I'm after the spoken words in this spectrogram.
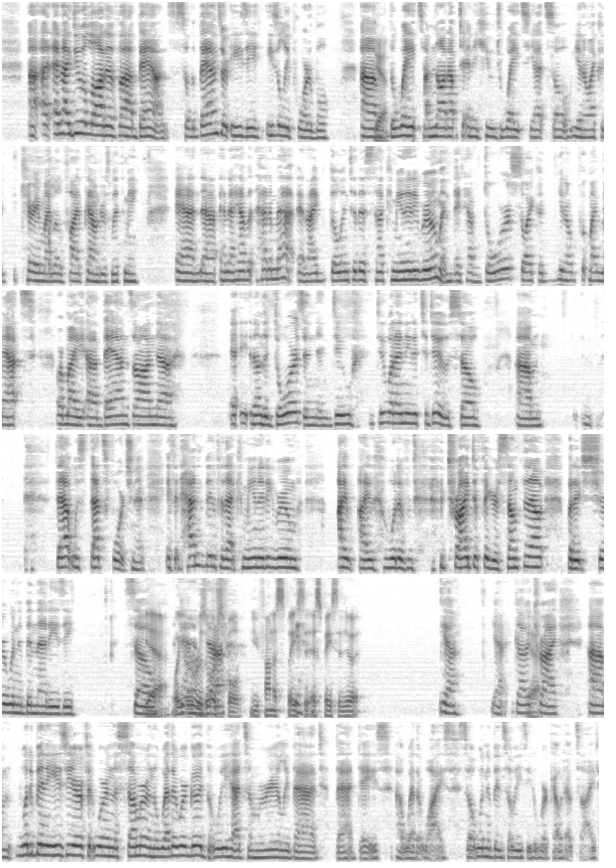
uh, and I do a lot of uh, bands. So the bands are easy, easily portable. Um, yeah. The weights, I'm not up to any huge weights yet, so you know I could carry my little five pounders with me, and uh, and I haven't had a mat, and I'd go into this uh, community room, and they'd have doors, so I could you know put my mats or my uh, bands on uh, on the doors and, and do do what I needed to do. So. Um, that was that's fortunate. If it hadn't been for that community room, I I would have tried to figure something out, but it sure wouldn't have been that easy. So yeah, well, you were uh, resourceful. Uh, you found a space yeah. a space to do it. Yeah, yeah, got to yeah. try. Um, would have been easier if it were in the summer and the weather were good, but we had some really bad bad days uh, weather wise, so it wouldn't have been so easy to work out outside.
